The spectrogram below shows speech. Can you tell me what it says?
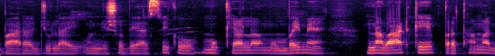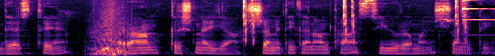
12 जुलाई उन्नीस सौ बयासी को। मुख्यालय मुंबई में नाबार्ड के प्रथम अध्यक्ष थे राम कृष्णैया समिति का नाम था शिवरमन समिति।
